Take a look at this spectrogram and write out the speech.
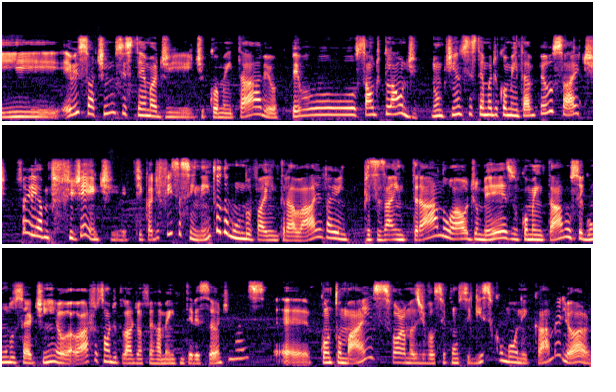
E eles só tinham um sistema de, de comentário pelo SoundCloud. Não tinha um sistema de comentário pelo site. Falei, "Ah, gente, fica difícil assim. Nem todo mundo vai entrar lá e vai precisar entrar no áudio mesmo, comentar no segundo certinho. Eu acho o SoundCloud uma ferramenta interessante, mas é, quanto mais formas de você conseguir se comunicar, melhor.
